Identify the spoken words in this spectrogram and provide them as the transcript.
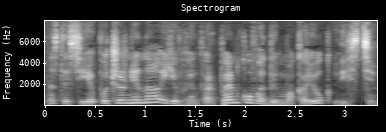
Анастасія Почерніна, Євген Карпенко, Вадим Макарюк, Вісті.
